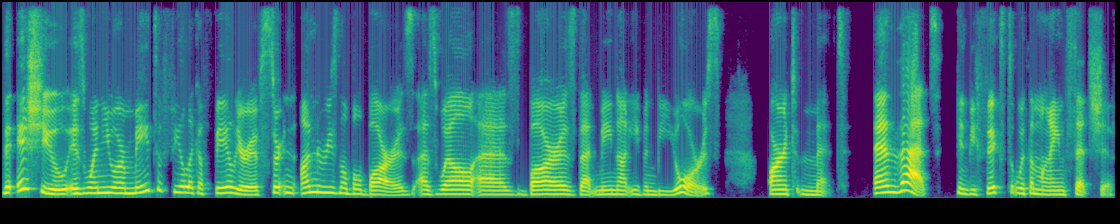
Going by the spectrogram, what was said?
The issue is when you are made to feel like a failure if certain unreasonable bars, as well as bars that may not even be yours, aren't met. And that can be fixed with a mindset shift.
